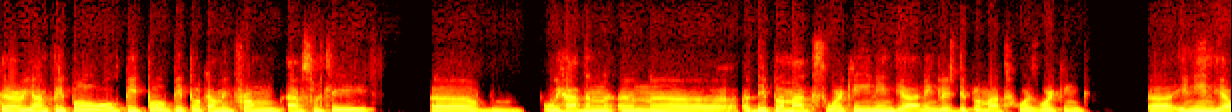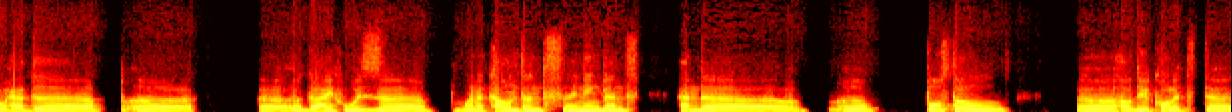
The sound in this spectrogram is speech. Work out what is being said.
there are young people, old people, people coming from absolutely. Uh, we had an, an uh, a diplomat working in India, an English diplomat who was working uh, in India. We had uh, uh, a guy who was an accountant in England and a postal. How do you call it? The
